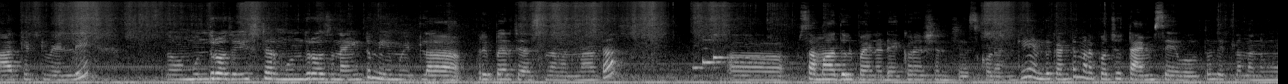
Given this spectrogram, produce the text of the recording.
మార్కెట్కి వెళ్ళి. సో ముందు రోజు ఈస్టర్ ముందు రోజు నైట్ మేము ఇట్లా ప్రిపేర్ చేస్తున్నాం అనమాట సమాధుల పైన డెకరేషన్ చేసుకోవడానికి. ఎందుకంటే మనకు కొంచెం టైం సేవ్ అవుతుంది ఇట్లా మనము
